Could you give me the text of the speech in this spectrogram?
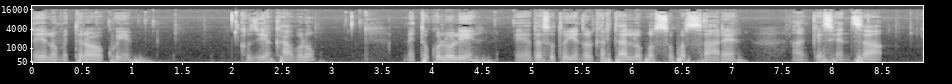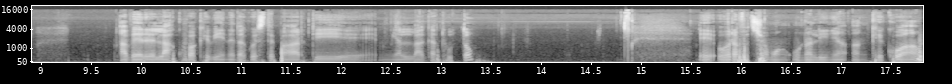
e lo metterò qui così a cavolo. Metto quello lì e adesso togliendo il cartello posso passare anche senza avere l'acqua che viene da queste parti e mi allaga tutto. E ora facciamo una linea anche qua.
